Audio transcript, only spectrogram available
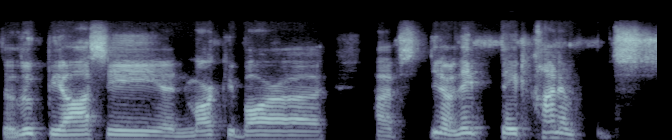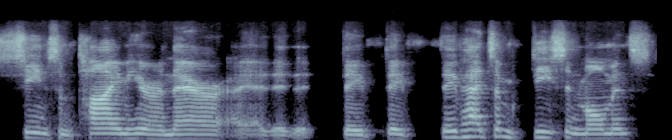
the Luke Biasi and Mark Ibarra have, you know, they've, they've kind of seen some time here and there. Uh, they've, they've, they've had some decent moments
